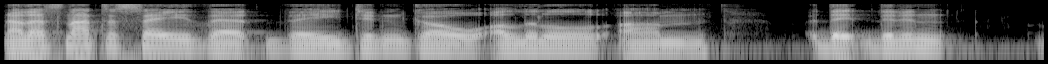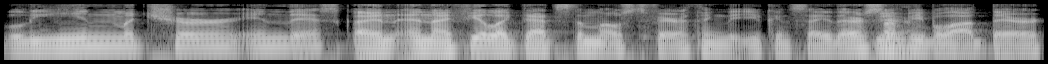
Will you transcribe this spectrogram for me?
Now that's not to say that they didn't go a little um, they they didn't lean mature in this and and I feel like that's the most fair thing that you can say. There are some Yeah. people out there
